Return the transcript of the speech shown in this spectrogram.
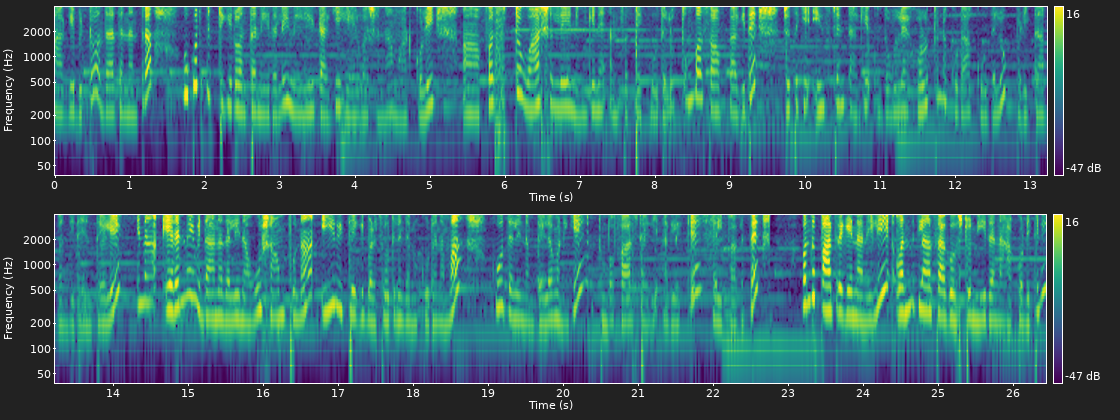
ಹಾಗೆ ಬಿಟ್ಟು ಅದಾದ ನಂತರ ಉಗುರು ಬೆಚ್ಚಿಗಿರುವಂಥ ನೀರಲ್ಲಿ ನೀಟಾಗಿ ಹೇರ್ ವಾಶನ್ನು ಮಾಡ್ಕೊಳ್ಳಿ. ಫಸ್ಟ್ ವಾಶಲ್ಲೇ ನಿಮಗೇ ಅನಿಸುತ್ತೆ ಕೂದಲು ತುಂಬ ಸಾಫ್ಟ್ ಆಗಿದೆ. ಜೊತೆಗೆ ಇನ್ಸ್ಟೆಂಟಾಗಿ ಒಂದು ಒಳ್ಳೆ ಹೊಳಪನ್ನು ಕೂಡ ಕೂದಲು ಪಡಿತಾ ಬಂದಿದೆ ಅಂತೇಳಿ. ಇನ್ನು ಎರಡನೇ ವಿಧಾನದಲ್ಲಿ ನಾವು ಶಾಂಪೂನ ಈ ರೀತಿಯಾಗಿ ಬಳಸೋದ್ರಿಂದನೂ ಕೂಡ ನಮ್ಮ ಕೂದಲಿನ ಬೆಳವಣಿಗೆ ತುಂಬ ಫಾಸ್ಟಾಗಿ ಆಗಲಿಕ್ಕೆ ಹೆಲ್ಪ್ ಆಗುತ್ತೆ. ಒಂದು ಪಾತ್ರೆಗೆ ನಾನಿಲ್ಲಿ ಒಂದು ಗ್ಲಾಸ್ ಆಗೋಷ್ಟು ನೀರನ್ನು ಹಾಕ್ಕೊಂಡಿದ್ದೀನಿ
